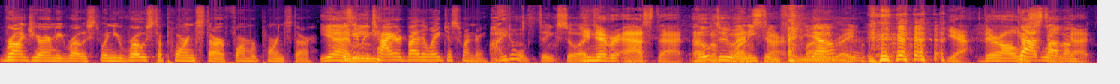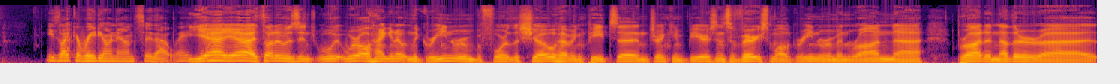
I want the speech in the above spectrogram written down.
Ron Jeremy roast when you roast a porn star, former porn star? Yeah, Is I he mean- retired, by the way? Just wondering. I don't think so. I You think never asked that. of He'll a do porn anything star. for money, No. right? Yeah, they're always God still love him. got. He's like a radio announcer that way. Yeah, yeah. I thought it was. In, we- we're all hanging out in the green room before the show, having pizza and drinking beers, and it's a very small green room. And Ron uh, brought another uh,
